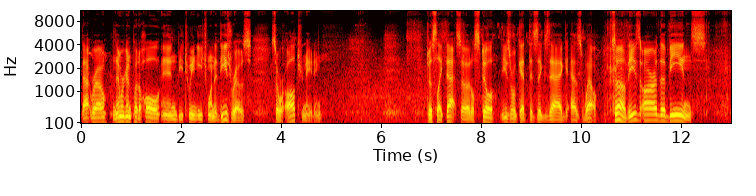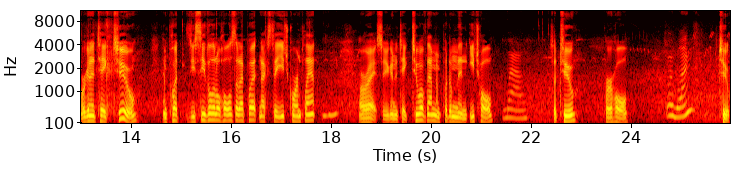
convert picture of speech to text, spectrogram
that row, and then we're gonna put a hole in between each one of these rows. So we're alternating just like that. So it'll still, these will get the zigzag as well. So these are the beans. We're gonna take two and put, do you see the little holes that I put next to each corn plant? Mm -hmm. All right, so you're gonna take two of them and put them in each hole. Wow. So two per hole. Or one? Two.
